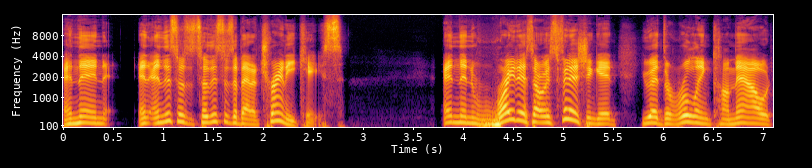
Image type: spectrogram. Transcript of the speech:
And then and, and this was so this was about a tranny case. And then right as I was finishing it, you had the ruling come out.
